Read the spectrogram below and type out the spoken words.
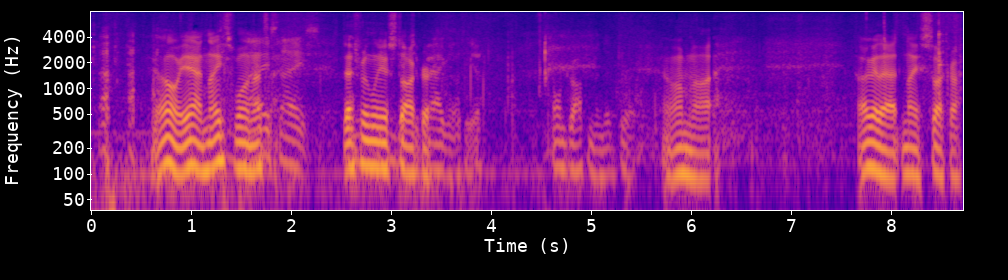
oh yeah, nice one. Nice, That's nice. definitely a stocker. bag out here. Don't drop them in the dirt. No, I'm not. Look at that, nice sucker.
